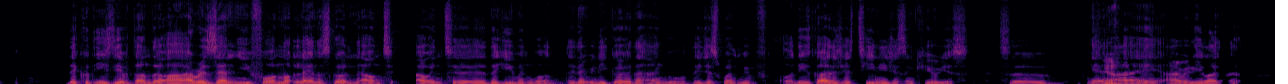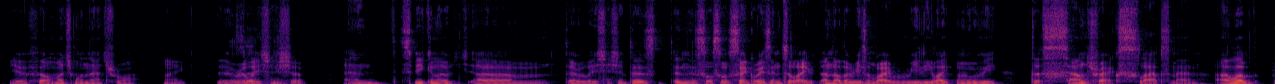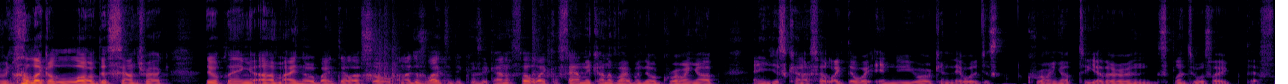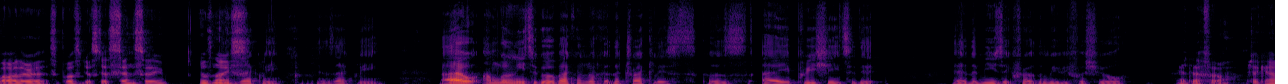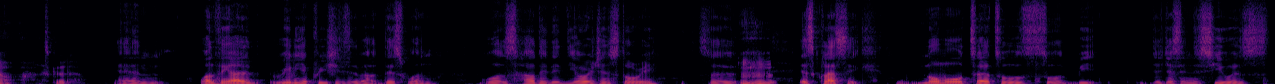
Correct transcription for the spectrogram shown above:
They could easily have done the. Oh, I resent you for not letting us go out to, out into the human world. They didn't really go that angle. They just went with. Oh, these guys are just teenagers and curious. So yeah, Yeah. I I really like that. It felt much more natural, like their Exactly. relationship. And speaking of um their relationship, there's and this also segues into like another reason why I really like the movie. The soundtrack slaps, man. I love like a lot of this soundtrack. They were playing um Eye Know by De La Soul, and I just liked it because it kind of felt like a family kind of vibe when they were growing up, and you just kind of felt like they were in New York and they were just growing up together. And Splinter was like their father, as opposed to just their sensei. It was nice. Exactly, exactly. I I'm gonna need to go back and look at the track list because I appreciated it, uh, the music throughout the movie for sure. Yeah, defo. Check it out. It's good. And one thing I really appreciated about this one was how they did the origin story. So hmm it's classic. Normal turtles sort of be they're just in the sewers.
